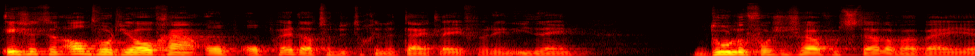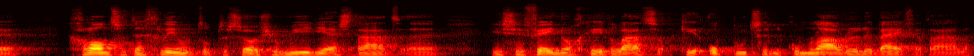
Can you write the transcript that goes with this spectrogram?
Is het een antwoord yoga op, op hè, dat we nu toch in een tijd leven waarin iedereen doelen voor zichzelf moet stellen, waarbij je glanzend en glimmend op de social media staat, eh, je cv nog een keer de laatste keer oppoetsen en de cum laude erbij gaat halen.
